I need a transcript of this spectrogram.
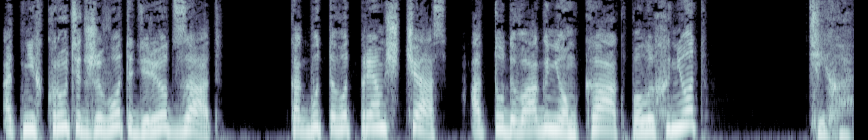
От них крутит живот и дерет зад. Как будто вот прям сейчас Оттуда во огнем как полыхнет? Тихо.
